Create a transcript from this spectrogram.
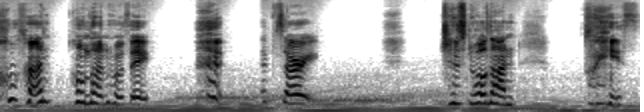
Hold on. Hold on, Jose. I'm sorry. Just hold on. Please.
